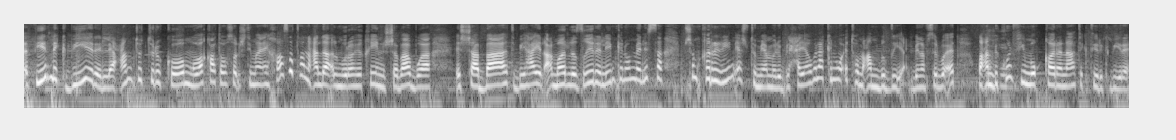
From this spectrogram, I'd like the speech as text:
التأثير الكبير اللي عم تتركه مواقع التواصل الاجتماعي خاصة على المراهقين الشباب والشابات بهاي الأعمار الصغيرة اللي يمكن هم لسه مش مقررين إيش بدهم يعملوا بالحياة ولكن وقتهم عم بضيع بنفس الوقت وعم بيكون في مقارنات كتير كبيرة.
